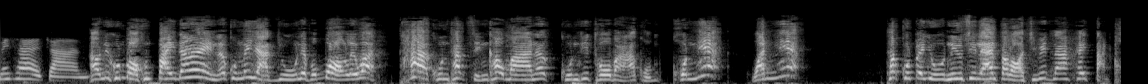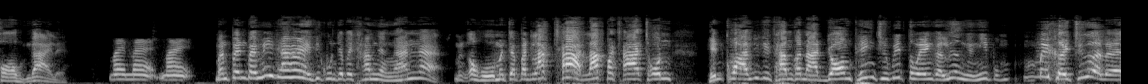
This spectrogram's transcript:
ไม่ใช่อาจารย์ เอานี่คุณบอกคุณไปได้นะคุณไม่อยากอยู่เนี่ยผมบอกเลยว่า ถ้าคุณทักษิณเข้ามานะ คุณที่โทรมาหาผมคนเนี้ย วันเนี้ย ถ้าคุณไปอยู่นิวซีแลนด์ตลอดชีวิตนะ ให้ตัดคอผมได้เลย ไม่ไม่ไม่มันเป็นไปไม่ได้ที่คุณจะไปทำอย่างนั้นน่ะ มันโอ้โห มันจะเป็นรักชาติรักประชาชน เห็นความยุติธรรมขนาดยอมทิ้งชีวิตตัวเองกับเรื่องอย่างนี้ ผมไม่เคยเชื่อเลย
